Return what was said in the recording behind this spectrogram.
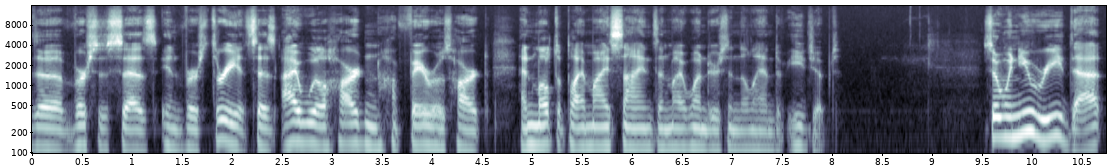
the verses says in verse 3 it says i will harden pharaoh's heart and multiply my signs and my wonders in the land of egypt. So when you read that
